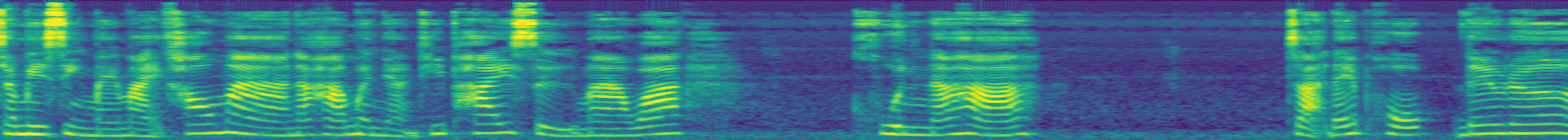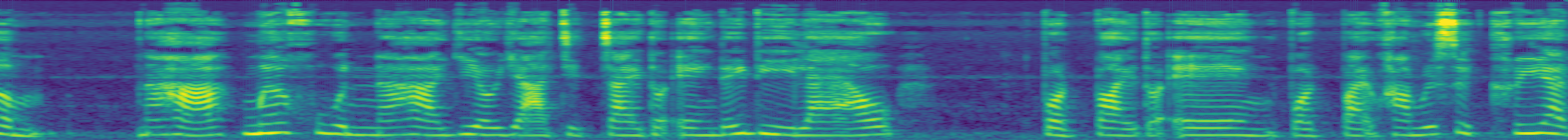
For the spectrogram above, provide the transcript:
จะมีสิ่งใหม่ ๆ เข้ามานะคะ เหมือนอย่างที่ไพ่สื่อมาว่าคุณนะคะ จะได้พบได้เริ่มนะคะ เมื่อคุณนะคะ เยียวยาจิตใจตัวเองได้ดีแล้ว ปลดปล่อยตัวเอง ปลดปล่อยความรู้สึกเครียด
